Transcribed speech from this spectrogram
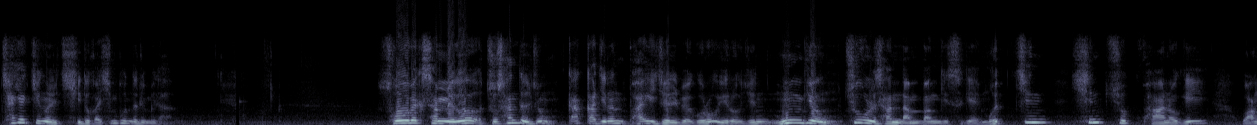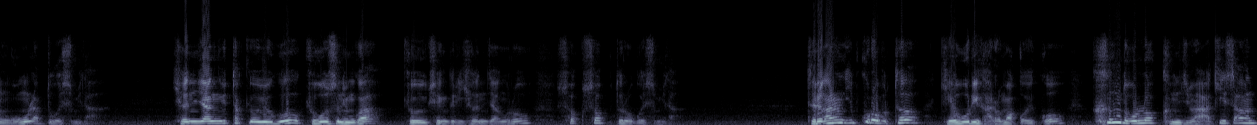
자격증을 취득하신 분들입니다. 소백 산맥의 주산들 중 깎아지는 바위 절벽으로 이루어진 문경 주울산 남방기슭의 멋진 신축 환옥이 완공을 앞두고 있습니다. 현장 위탁 교육의 교수님과 교육생들이 현장으로 속속 들어오고 있습니다. 들어가는 입구로부터 개울이 가로막고 있고 큰 돌로 큼지막히 쌓은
